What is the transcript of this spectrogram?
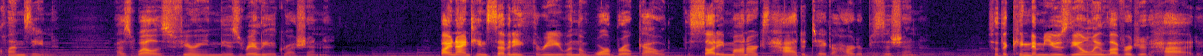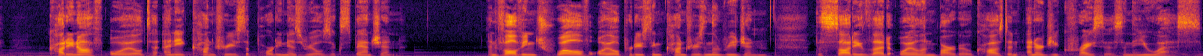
cleansing, as well as fearing the Israeli aggression. By 1973, when the war broke out, the Saudi monarchs had to take a harder position. So the kingdom used the only leverage it had, cutting off oil to any country supporting Israel's expansion. Involving 12 oil producing countries in the region, the Saudi led oil embargo caused an energy crisis in the US.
